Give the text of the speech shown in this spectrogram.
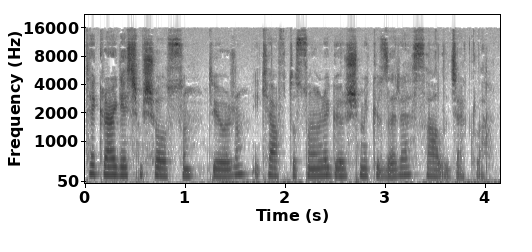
Tekrar geçmiş olsun diyorum. İki hafta sonra görüşmek üzere. Sağlıcakla.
